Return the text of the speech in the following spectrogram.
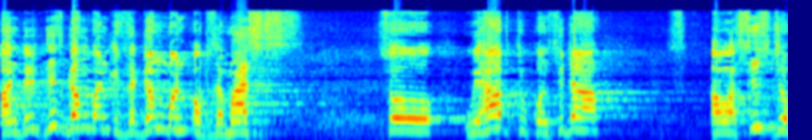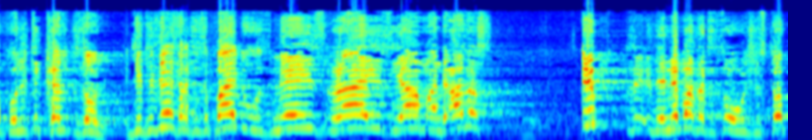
And this government is the government of the masses. So we have to consider our six geopolitical zone. Did they satisfied with maize, rice, yam, and others? If they, they never satisfied, we should stop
